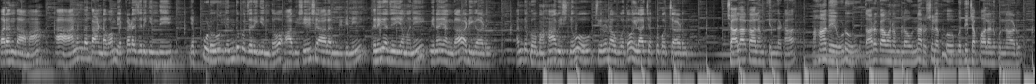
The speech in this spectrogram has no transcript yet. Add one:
పరంధామ ఆ ఆనంద తాండవం ఎక్కడ జరిగింది? ఎప్పుడు ఎందుకు జరిగిందో ఆ విశేషాలన్నిటినీ తెలియజేయమని వినయంగా అడిగాడు. అందుకు మహావిష్ణువు చిరునవ్వుతో ఇలా చెప్పుకొచ్చాడు. చాలా కాలం కిందట మహాదేవుడు దారుకావనంలో ఉన్న ఋషులకు బుద్ధి చెప్పాలనుకున్నాడు.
